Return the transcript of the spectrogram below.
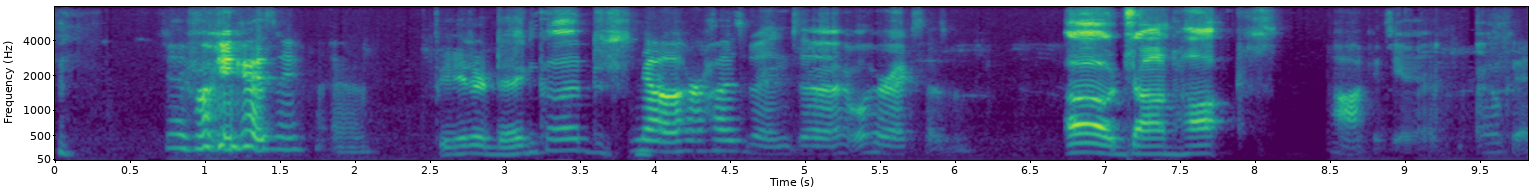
the fucking guy's name? Uh, Peter Dinklage. no, her husband. Uh, well, her ex-husband. Oh, John Hawkes. Hawkins, yeah. Okay.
